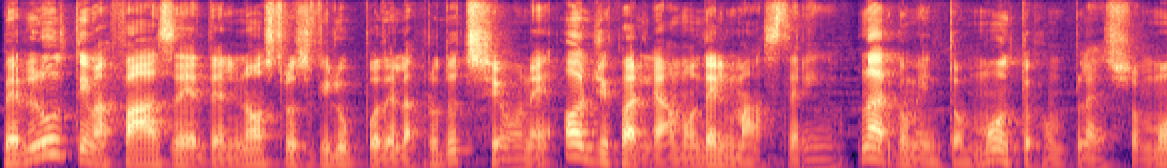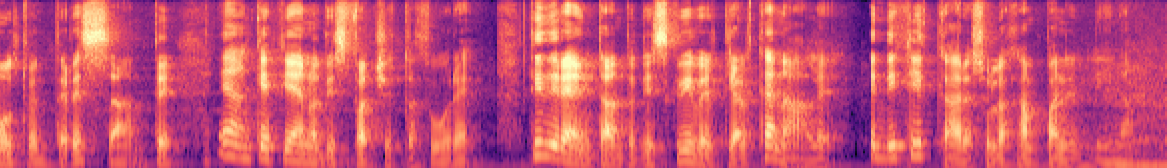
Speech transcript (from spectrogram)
Per l'ultima fase del nostro sviluppo della produzione, oggi parliamo del mastering, un argomento molto complesso, molto interessante e anche pieno di sfaccettature. Ti direi intanto di iscriverti al canale e di cliccare sulla campanellina.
